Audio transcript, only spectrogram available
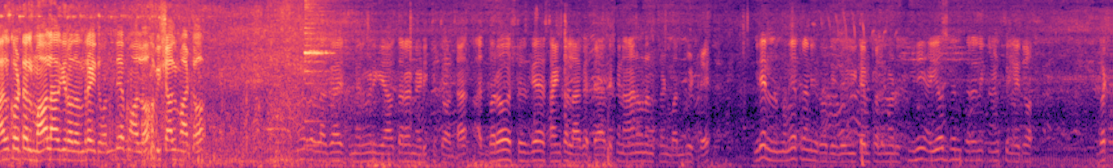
ಬಾಲ್ಕೋಟಲ್ಲಿ ಮಾಲ್ ಆಗಿರೋದಂದ್ರೆ ಇದು ಒಂದೇ ಮಾಲು, ವಿಶಾಲ್ ಗಾಯ್ಸ್ ಮೆರವಣಿಗೆ ಯಾವ ಥರ ನಡೀತಿತ್ತು ಅಂತ. ಅದು ಬರೋ ಅಷ್ಟೊತ್ತಿಗೆ ಸಾಯಂಕಾಲ ಆಗುತ್ತೆ. ಅದಕ್ಕೆ ನಾನು ನನ್ನ ಫ್ರೆಂಡ್ ಬಂದುಬಿಟ್ರಿ ಇದೇ ನಮ್ಮ ಮನೆ ಹತ್ರನೇ ಇರೋದು ಇದು ಈ ಟೆಂಪಲ್ ನೋಡಿ. ಇನಿ ಅಯೋಧ್ಯನ ಥರನೇ ಕಾಣಿಸ್ತಿಲ್ಲ ಇದು. ಬಟ್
